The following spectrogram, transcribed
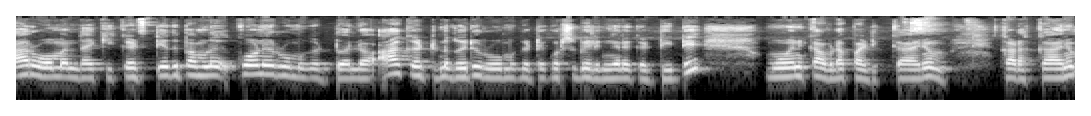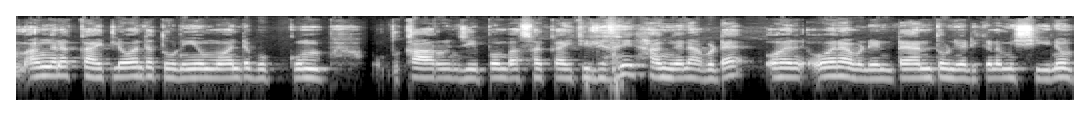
ആ റൂം എന്താക്കി? കെട്ടിയത് ഇപ്പം നമ്മൾ കോണി റൂം കെട്ടുമല്ലോ ആ കെട്ടുന്നത് ഒരു റൂം കെട്ടി കുറച്ച് പേര് ഇങ്ങനെ കെട്ടിയിട്ട് മോനിക്ക് അവിടെ പഠിക്കാനും കിടക്കാനും അങ്ങനെയൊക്കെ ആയിട്ടില്ല. ഓന്റെ തുണിയും ഓന്റെ ബുക്കും കാറും ജീപ്പും ബസ്സൊക്കെ ആയിട്ടുള്ളത് അങ്ങനെ അവിടെ ഓൻ ഓൻ അവിടെ ഉണ്ട്. ഞാൻ തുണി അടിക്കണ മെഷീനും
